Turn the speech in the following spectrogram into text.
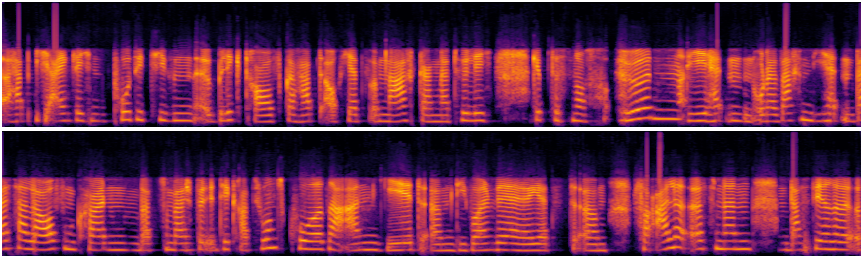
habe ich eigentlich einen positiven äh, Blick drauf gehabt, auch jetzt im Nachgang. Natürlich gibt es noch Hürden, die hätten oder Sachen, die hätten besser laufen können, was zum Beispiel Integrationskurse angeht. Ähm, die wollen wir jetzt ähm, für alle öffnen. Das wäre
